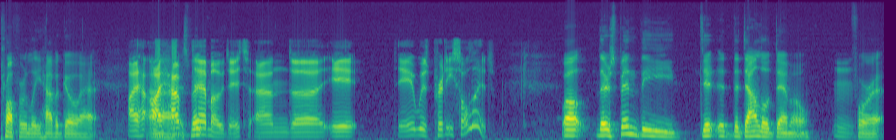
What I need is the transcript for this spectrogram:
properly have a go at. I I Uh, have demoed it, and uh, it it was pretty solid. Well, there's been the the download demo Mm. for it,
